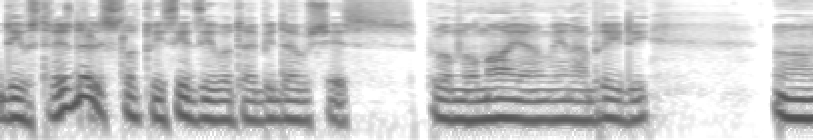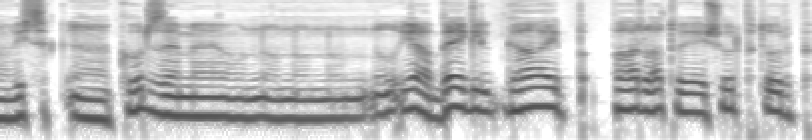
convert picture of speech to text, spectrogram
divas trešdaļas Latvijas iedzīvotāji bija devušies prom no mājām vienā brīdī. Uh, visa kurzeme. Un, un, un, un, nu, jā, bēgļi gāja pāri Latvijai šurp turp.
